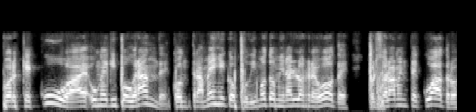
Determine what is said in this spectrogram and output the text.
porque Cuba es un equipo grande. Contra México pudimos dominar los rebotes por solamente cuatro,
